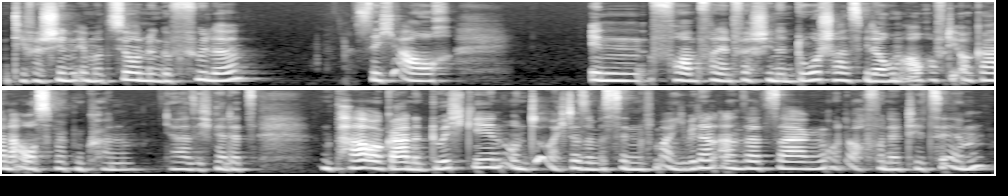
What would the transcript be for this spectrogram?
die verschiedenen Emotionen und Gefühle sich auch in Form von den verschiedenen Doshas wiederum auch auf die Organe auswirken können. Ja, also ich werde jetzt ein paar Organe durchgehen und euch da so ein bisschen vom Ayurveda-Ansatz sagen und auch von der TCM,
